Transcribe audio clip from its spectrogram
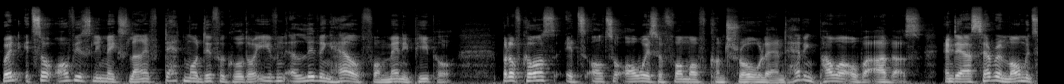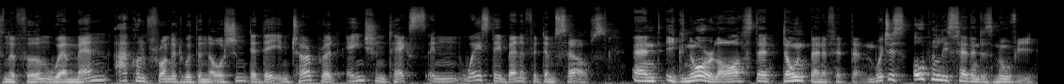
when it so obviously makes life that more difficult or even a living hell for many people. But of course, it's also always a form of control and having power over others. And there are several moments in the film where men are confronted with the notion that they interpret ancient texts in ways they benefit themselves. And ignore laws that don't benefit them, which is openly said in this movie.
